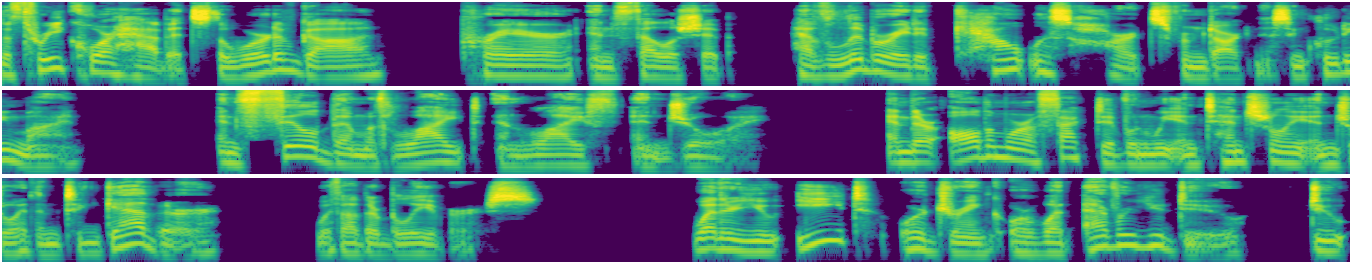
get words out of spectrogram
The three core habits, the Word of God, prayer, and fellowship, have liberated countless hearts from darkness, including mine, and filled them with light and life and joy. And they're all the more effective when we intentionally enjoy them together with other believers. Whether you eat or drink or whatever you do, do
